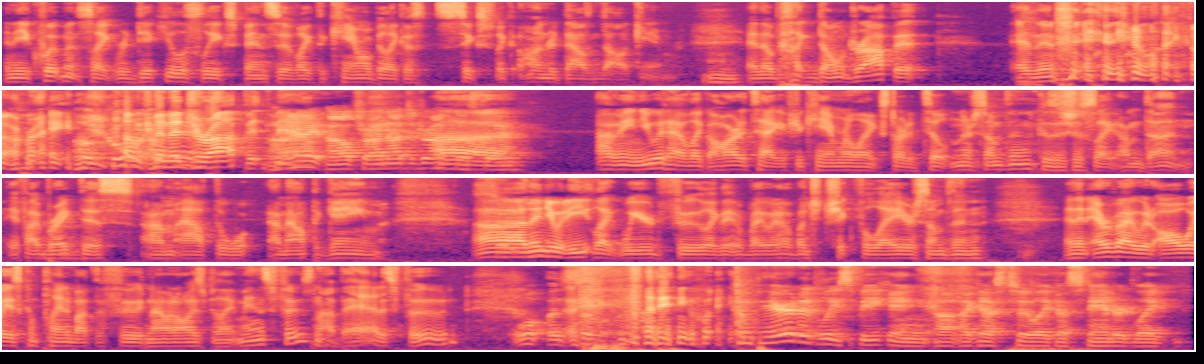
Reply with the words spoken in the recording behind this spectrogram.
and the equipment's like ridiculously expensive. Like the camera will be like a six, like a hundred thousand dollar camera, Mm-hmm. and they'll be like, "Don't drop it," and then and you're like, "All right, Oh, cool, I'm gonna okay. drop it now." I'll try not to drop Uh, this thing. I mean, you would have like a heart attack if your camera like started tilting or something, because it's just like I'm done. If I break Mm-hmm. this, I'm out the I'm out the game. Uh, then you would eat like weird food, like everybody would have a bunch of Chick Fil A or something, and then everybody would always complain about the food, and I would always be like, "Man, this food's not bad. It's food." Well, uh, so but anyway, comparatively speaking, uh, I guess to like a standard like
